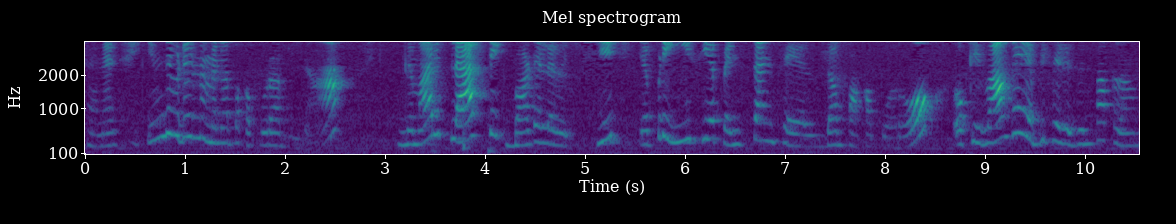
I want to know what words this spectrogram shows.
சேனல் இந்த வீடியோ நம்ம என்ன பார்க்க போறோம் அப்படின்னா இந்த மாதிரி பிளாஸ்டிக் பாட்டிலை வச்சு எப்படி ஈஸியாக பென் ஸ்டாண்ட் செய்யறது தான் பார்க்க போகிறோம் ஓகே வாங்க எப்படி செய்யறதுன்னு பார்க்கலாம்.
